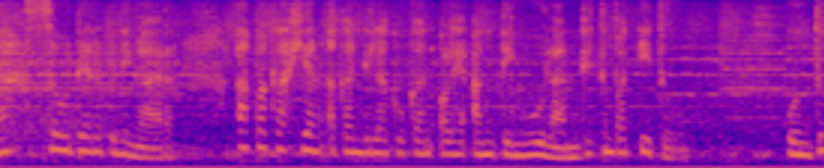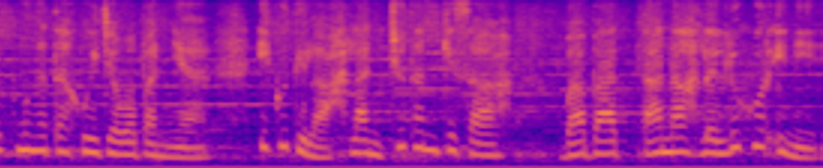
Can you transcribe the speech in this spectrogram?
Nah, saudara pendengar, apakah yang akan dilakukan oleh Anting Wulan di tempat itu? Untuk mengetahui jawabannya, ikutilah lanjutan kisah Babat Tanah Leluhur ini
